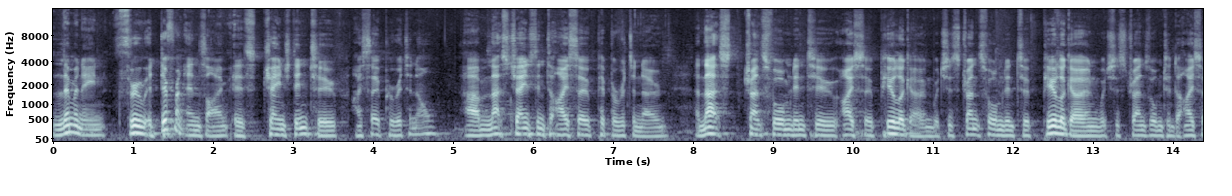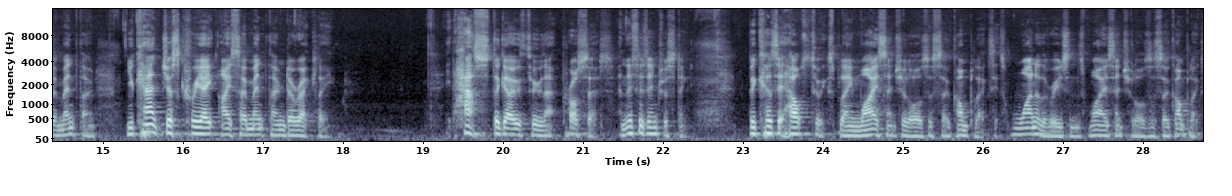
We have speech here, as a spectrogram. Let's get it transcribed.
limonene through a different enzyme is changed into isopiperitenol um, that's changed into isopiperitenone, and that's transformed into isopulegone, which is transformed into pulegone, which is transformed into isomenthone. You can't just create isomenthone directly. It has to go through that process. And this is interesting because it helps to explain why essential oils are so complex. It's one of the reasons why essential oils are so complex.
